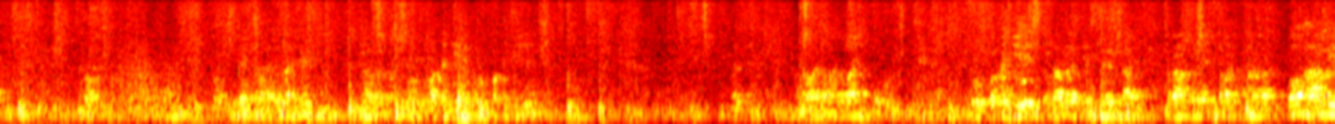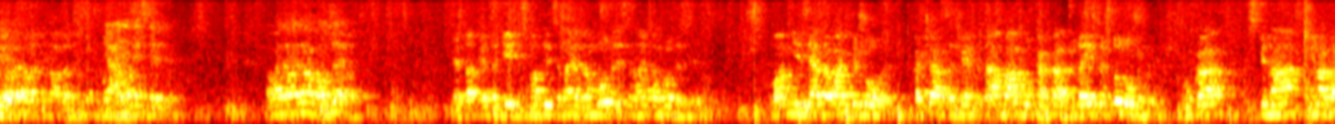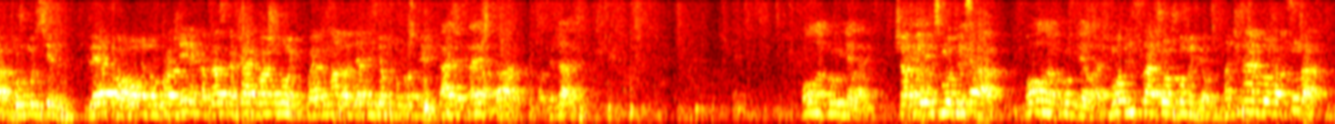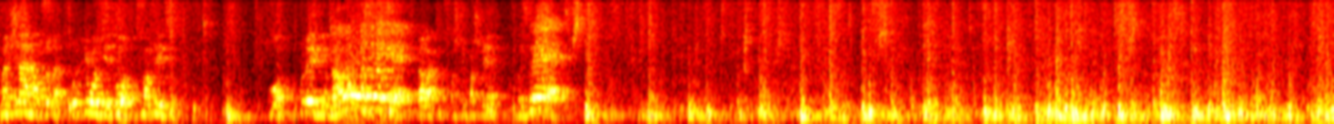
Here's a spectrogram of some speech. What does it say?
Давай, давай, давай. Круг походили, да, да, здесь стоишь, да. Раньше мне вставать не надо. Раньше мне делаем. вставать не надо. Не, они здесь сели. Давай, давай, давай, продолжай. Это, это дети, смотрите, на этом возрасте, на этом возрасте. Вам нельзя давать тяжелые, качаться чем-то, да, вам вот как раз, дзюдоиста что должен быть? Рука, спина и нога, должен быть сильный. Для этого вот это упражнение как раз качает ваши ноги, поэтому надо взять и сделать это упражнение. Дальше встаем, давай, побежали. Полный круг делаем. Сейчас дети смотрим сюда. Полный круг делаем. Смотрим сюда, что, что мы делаем. Начинаем тоже отсюда, начинаем отсюда. Руки вот здесь, вот, смотрите. Вот, прыгнем. Давай! Давай, пошли. Быстрее!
